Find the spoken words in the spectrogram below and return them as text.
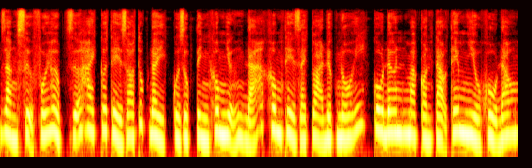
rằng sự phối hợp giữa hai cơ thể do thúc đẩy của dục tình không những đã không thể giải tỏa được nỗi cô đơn mà còn tạo thêm nhiều khổ đau,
